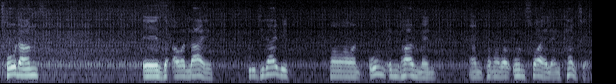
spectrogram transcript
Chhau dance is our life. We derive it from our own environment and from our own soil and culture.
